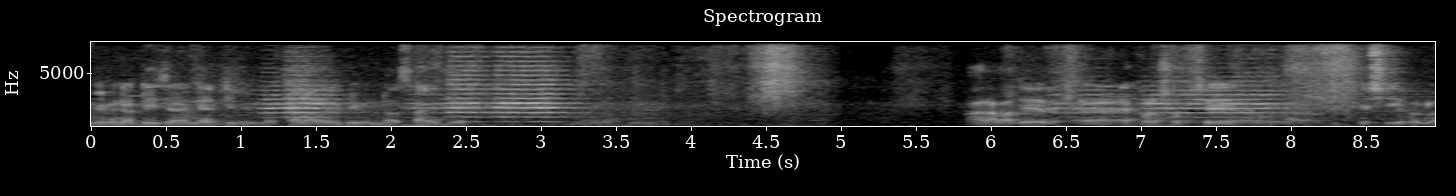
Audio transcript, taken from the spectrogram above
বিভিন্ন ডিজাইনের, বিভিন্ন কালারের, বিভিন্ন সাইজের। আর আমাদের এখন সবচেয়ে বেশি হলো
